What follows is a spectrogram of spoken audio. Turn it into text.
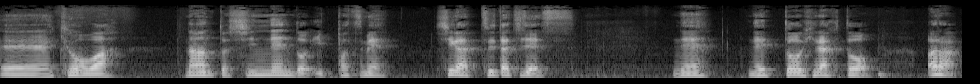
えー、今日は、なんと新年度一発目、4月1日です。ね、ネットを開くと、あら、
